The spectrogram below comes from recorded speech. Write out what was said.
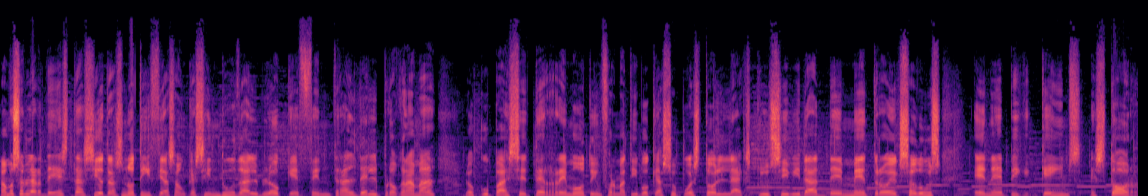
Vamos a hablar de estas y otras noticias, aunque sin duda el bloque central del programa lo ocupa ese terremoto informativo que ha supuesto la exclusividad de Metro Exodus en Epic Games Store.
